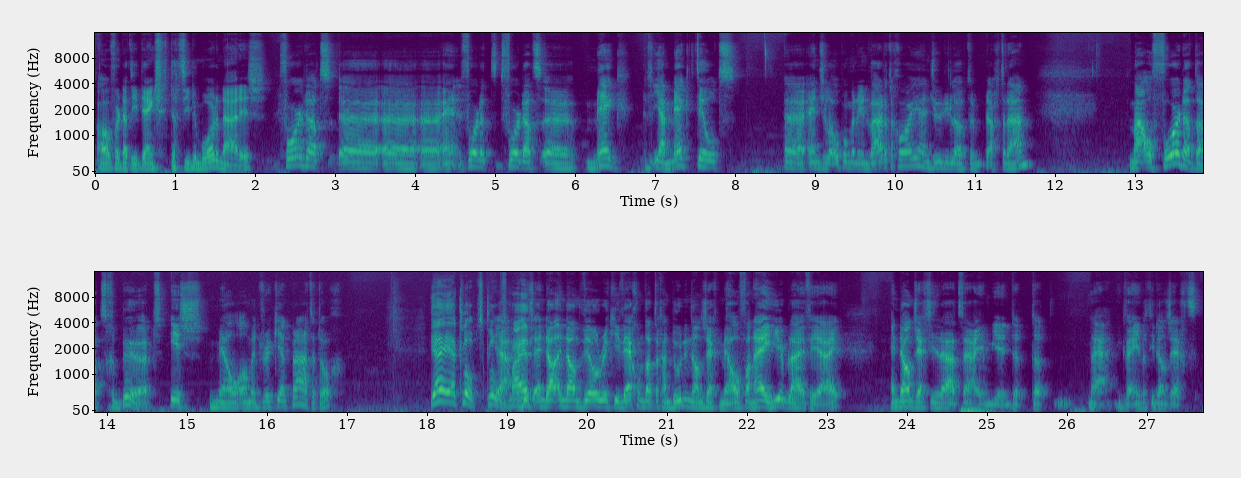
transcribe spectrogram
Over dat hij denkt dat hij de moordenaar is. Voordat, eh, eh, eh, voordat, voordat eh, Meg. Ja, Meg tilt eh, Angela op om er in het water te gooien. En Judy loopt er achteraan. Maar al voordat dat gebeurt, is Mel al met Ricky aan het praten, toch? Ja, ja, klopt. klopt. Ja, maar dus, en, dan, en dan wil Ricky weg om dat te gaan doen. En dan zegt Mel van, hé, hey, hier blijven jij. En dan zegt hij inderdaad, ja, je- dat, dat, nou ja, ik weet niet wat hij dan zegt.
